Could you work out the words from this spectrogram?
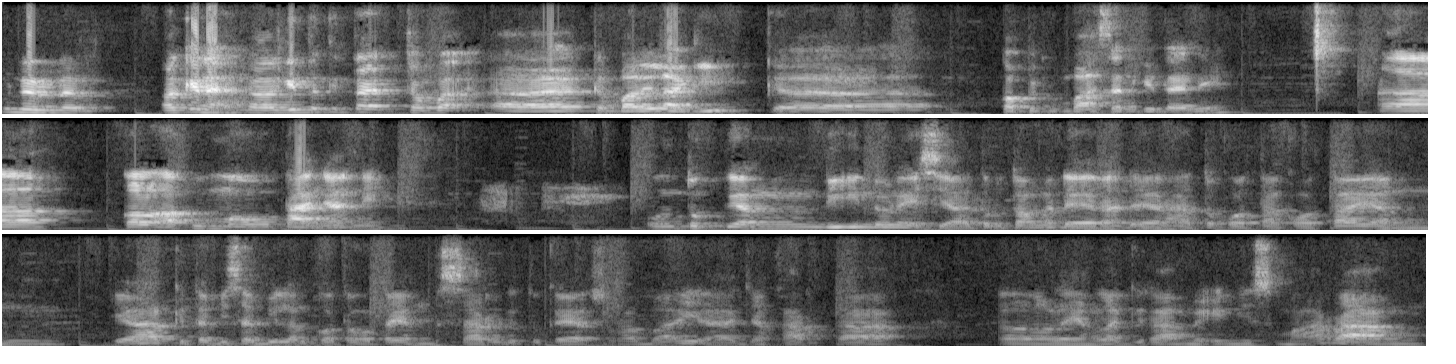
Bener-bener oke nah kalau gitu kita coba uh, kembali lagi ke topik pembahasan kita ini. Uh, kalau aku mau tanya nih untuk yang di Indonesia terutama daerah-daerah atau kota-kota yang ya kita bisa bilang kota-kota yang besar gitu kayak Surabaya, Jakarta, uh, yang lagi rame ini Semarang,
